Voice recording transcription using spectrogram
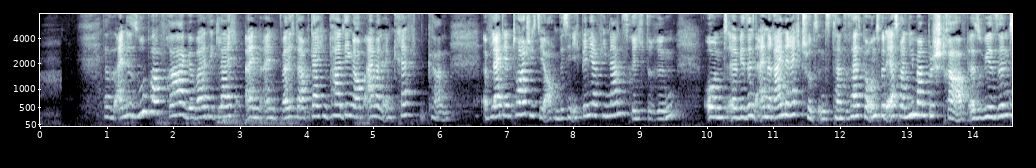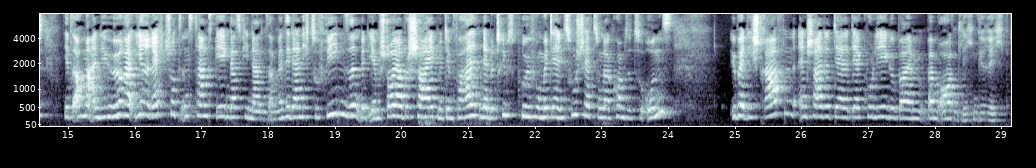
Das ist eine super Frage, weil sie gleich ein, ein, weil ich da gleich ein paar Dinge auf einmal entkräften kann. Äh, vielleicht enttäusche ich Sie auch ein bisschen. Ich bin ja Finanzrichterin und äh, wir sind eine reine Rechtsschutzinstanz. Das heißt, bei uns wird erstmal niemand bestraft. Also wir sind jetzt auch mal an die Hörer Ihre Rechtsschutzinstanz gegen das Finanzamt. Wenn Sie da nicht zufrieden sind mit Ihrem Steuerbescheid, mit dem Verhalten der Betriebsprüfung, mit der Hinzuschätzung, dann kommen Sie zu uns. Über die Strafen entscheidet der, der Kollege beim, beim ordentlichen Gericht.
